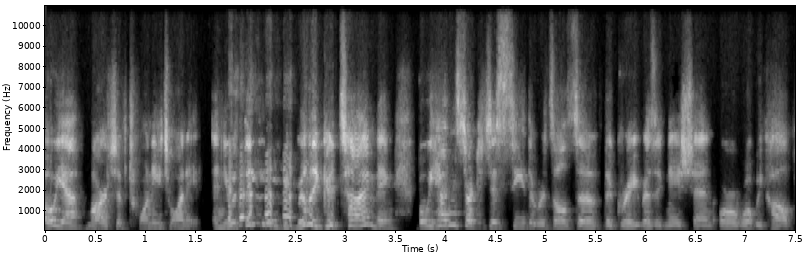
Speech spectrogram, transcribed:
Oh, yeah, March of 2020. And you would think it would be really good timing, but we hadn't started to see the results of the great resignation or what we call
